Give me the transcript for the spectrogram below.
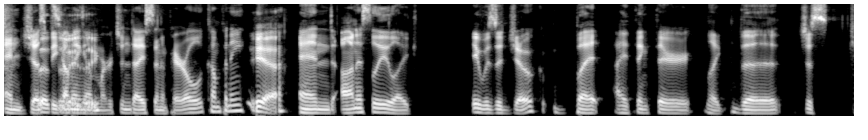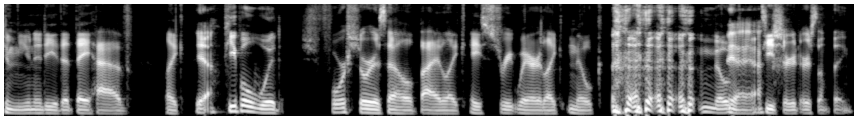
and just That's becoming a merchandise and apparel company. yeah. And honestly, like it was a joke, but I think they're like the just community that they have, like yeah. people would for sure as hell buy like a streetwear like milk milk Yeah, yeah. t-shirt or something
